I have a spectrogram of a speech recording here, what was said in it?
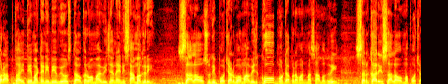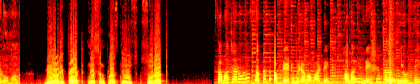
પ્રાપ્ત થાય તે માટેની બી વ્યવસ્થાઓ કરવામાં આવી છે અને એની સામગ્રી શાળાઓ સુધી પહોંચાડવામાં આવી છે. ખૂબ મોટા પ્રમાણમાં સામગ્રી સરકારી શાળાઓમાં પહોંચાડવામાં આવી. Bureau report Nation Plus News Surat. સમાચારોના સતત અપડેટ મેળવવા માટે અમારી નેશન પ્લસ ન્યૂઝની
